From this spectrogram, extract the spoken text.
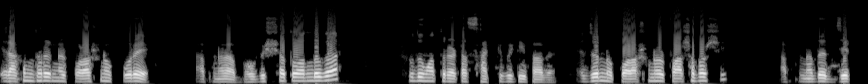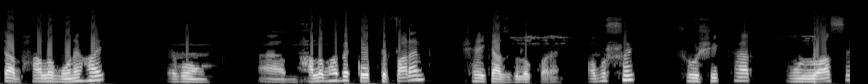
এরকম ধরনের পড়াশোনা করে আপনারা ভবিষ্যৎ অন্ধকার, শুধুমাত্র একটা সার্টিফিকেটই পাবেন। এজন্য পড়াশোনার পাশাপাশি আপনাদের যেটা ভালো মনে হয় এবং ভালোভাবে করতে পারেন সেই কাজগুলো করেন। অবশ্যই সুশিক্ষার মূল্য আছে।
